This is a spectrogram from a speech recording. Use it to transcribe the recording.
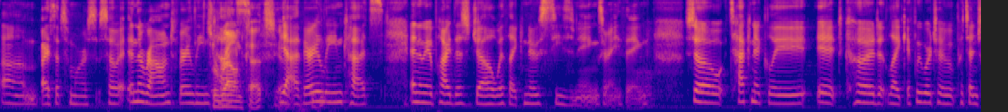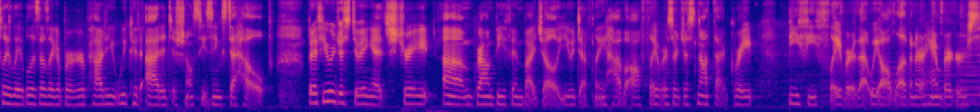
um, biceps femoris. So in the round, very lean so cuts. round cuts. Yeah, yeah very mm-hmm. lean cuts. And then we applied this gel with like no seasonings or anything. So technically, it could like if we were to potentially label this as like a burger patty, we could add additional seasonings to help. But if you were just doing it straight um, ground beef in bi-gel, you would definitely have off flavors or just not that great beefy flavor that we all love in our hamburgers.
